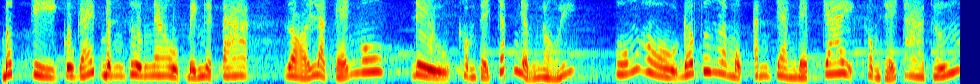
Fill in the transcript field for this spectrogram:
Bất kỳ cô gái bình thường nào bị người ta gọi là kẻ ngu đều không thể chấp nhận nổi. Huống hồ đối phương là một anh chàng đẹp trai không thể tha thứ.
